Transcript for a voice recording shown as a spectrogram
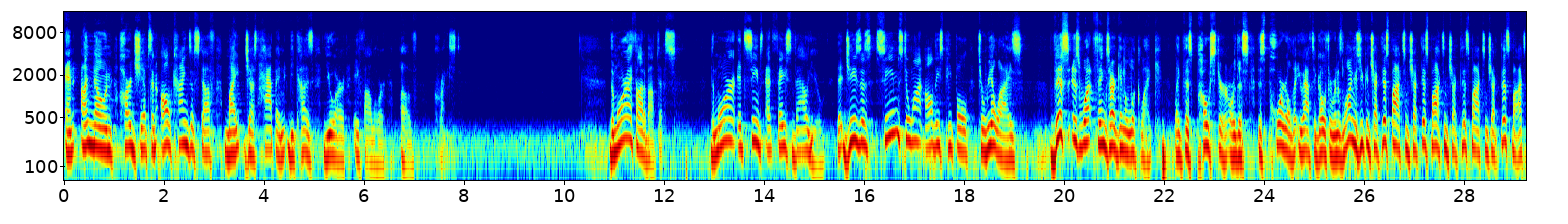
and unknown hardships, and all kinds of stuff might just happen because you are a follower of Christ. The more I thought about this, the more it seems at face value that Jesus seems to want all these people to realize this is what things are going to look like like this poster or this, this portal that you have to go through and as long as you can check this box and check this box and check this box and check this box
